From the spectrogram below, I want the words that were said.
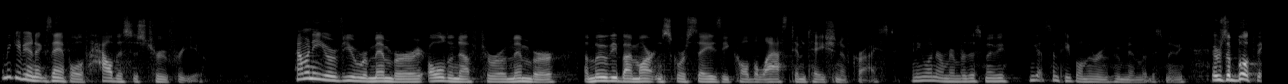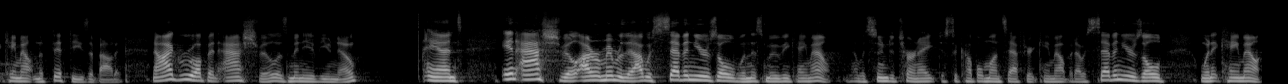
Let me give you an example of how this is true for you. How many of you remember, old enough to remember, a movie by Martin Scorsese called The Last Temptation of Christ? Anyone remember this movie? You got some people in the room who remember this movie. There was a book that came out in the 50s about it. Now, I grew up in Asheville, as many of you know, and in Asheville, I remember that I was seven years old when this movie came out. I was soon to turn eight, just a couple months after it came out, but I was seven years old when it came out.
